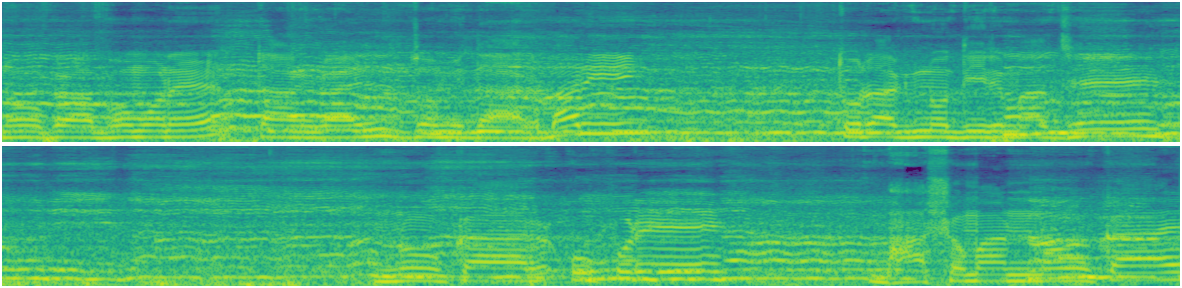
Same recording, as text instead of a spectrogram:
নৌকা ভ্রমণে টাঙ্গাইল জমিদার বাড়ি, তুরাগ নদীর মাঝে। নৌকার উপরে ভাসমান নৌকায়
